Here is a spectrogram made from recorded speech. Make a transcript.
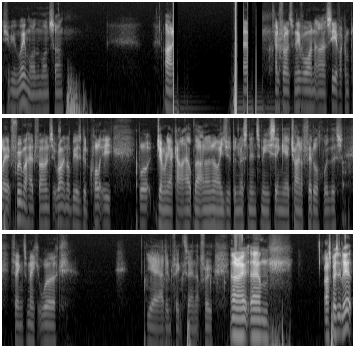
should be way more than one song. Alright. Headphones from the other one and I'll see if I can play it through my headphones. It might not be as good quality, but generally I can't help that and I know you've just been listening to me sitting here trying to fiddle with this thing to make it work. Yeah, I didn't think saying that through. Alright, um that's basically it.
